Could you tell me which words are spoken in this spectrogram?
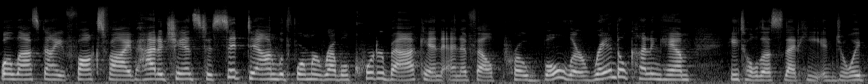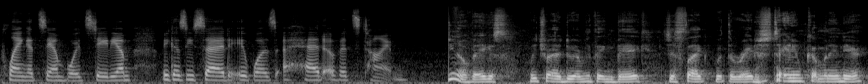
Well, last night, Fox 5 had a chance to sit down with former Rebel quarterback and NFL Pro Bowler Randall Cunningham. He told us that he enjoyed playing at Sam Boyd Stadium because he said it was ahead of its time. You know, Vegas, we try to do everything big, just like with the Raiders Stadium coming in here.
